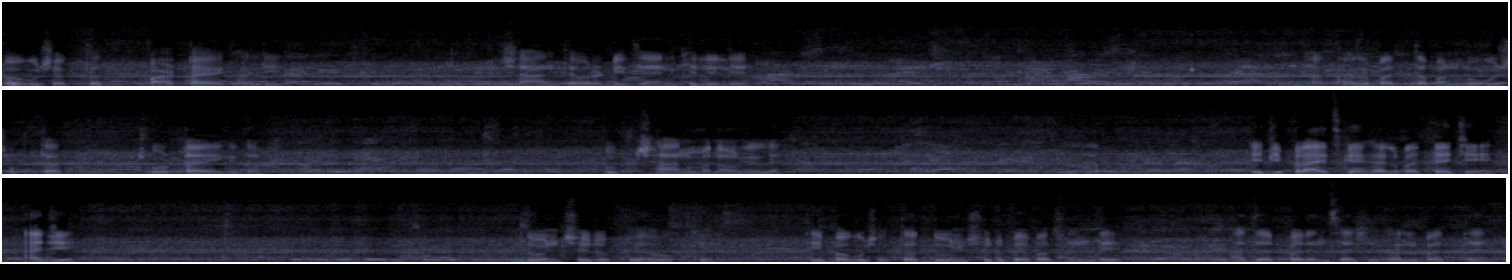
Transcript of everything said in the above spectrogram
बघू शकतात पाटा आहे खाली. छान त्यावर डिझाईन केलेली आहे. हा खलबत्ता पण बघू शकतात. छोटा आहे एकदम. खूप छान बनवलेला आहे. याची प्राईस काय खलबत्त्याची आजी? दोनशे रुपये ओके ते बघू शकतात दोनशे रुपयापासून ते. हजारपर्यंत असे खलबत्ते. इकडे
